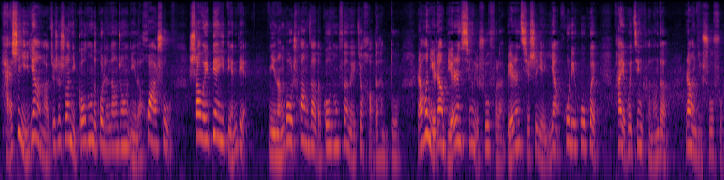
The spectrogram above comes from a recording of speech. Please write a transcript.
还是一样哈，就是说你沟通的过程当中，你的话术稍微变一点点，你能够创造的沟通氛围就好的很多。然后你让别人心里舒服了，别人其实也一样互利互惠，他也会尽可能的。让你舒服，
